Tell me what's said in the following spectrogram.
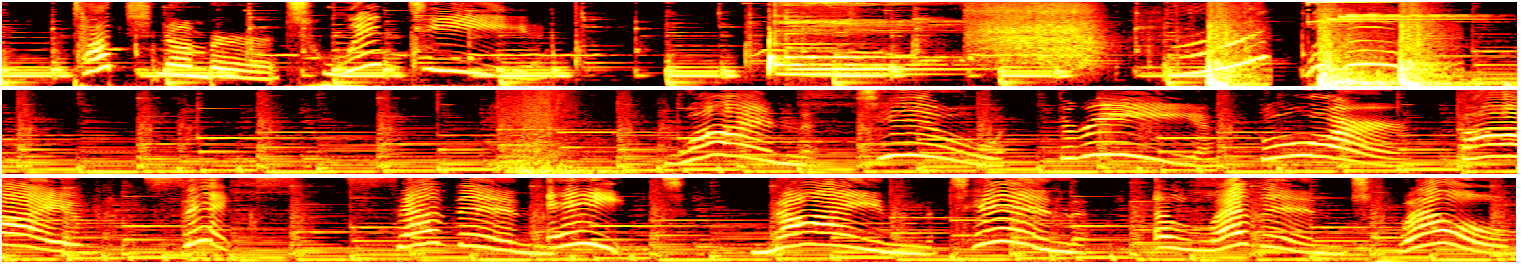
Touch number 20. One, two, three, four, five, six, seven, eight, nine, ten, eleven, twelve,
